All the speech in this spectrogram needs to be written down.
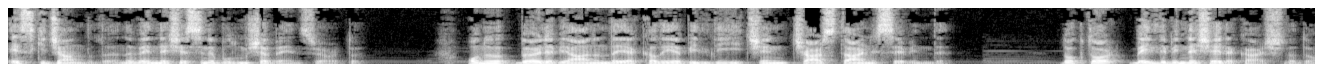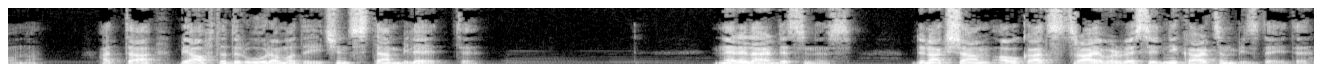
Eski canlılığını ve neşesini bulmuşa benziyordu. Onu böyle bir anında yakalayabildiği için Charles Darnley sevindi. Doktor belli bir neşeyle karşıladı onu. Hatta bir haftadır uğramadığı için sitem bile etti. ''Nerelerdesiniz? Dün akşam avukat Stryver ve Sidney Carton bizdeydi.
